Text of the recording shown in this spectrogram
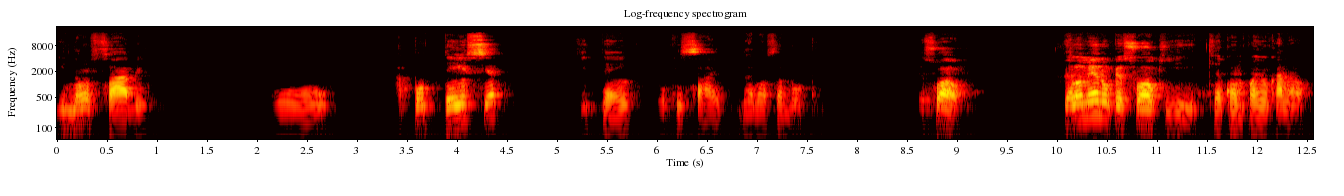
e não sabe o, a potência que tem o que sai da nossa boca. Pessoal, pelo menos o pessoal que, que acompanha o canal.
